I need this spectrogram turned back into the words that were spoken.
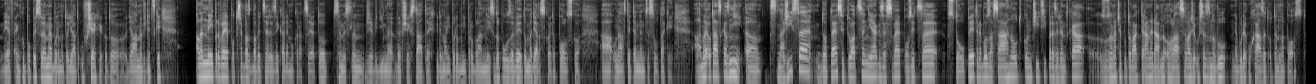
My je v Enku popisujeme, budeme to dělat u všech, jako to děláme vždycky. Ale nejprve je potřeba zbavit se rizika demokracie. To si myslím, že vidíme ve všech státech, kde mají podobný problém. Nejsou to pouze vy, je to Maďarsko, je to Polsko a u nás ty tendence jsou taky. Ale moje otázka zní, eh, snaží se do té situace nějak ze své pozice vstoupit nebo zasáhnout končící prezidentka Zuzana Čaputová, která nedávno ohlásila, že už se znovu nebude ucházet o tenhle post?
